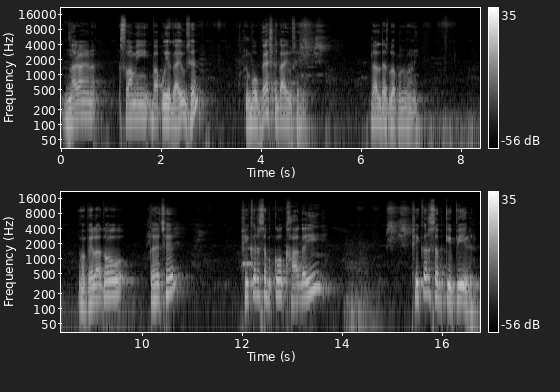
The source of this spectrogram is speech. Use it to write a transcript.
નારાયણ સ્વામી બાપુએ ગાયું છે બહુ બેસ્ટ ગાયું છે લાલદાસ બાપુની વાણી. એમાં પહેલાં તો કહે છે, ફિકર સબકો ખા ગઈ, ફિકર સબકી પીડ,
